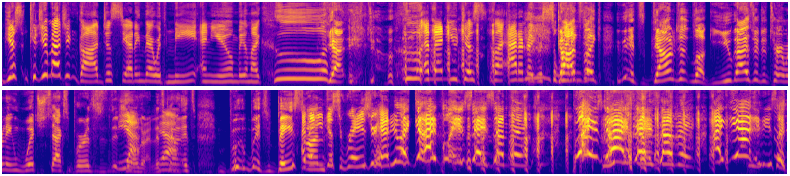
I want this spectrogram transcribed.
Just could you imagine God just standing there with me and you and being like, who Yeah. who and then you just like I don't know, you're sweating. God's like, it's down to look. You guys are determining which sex births the Yeah, children. It's yeah. gonna, it's it's based on and on. then you just raise your hand. You're like, "Can I please say something? please, can I say something? I can't." And he's like,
